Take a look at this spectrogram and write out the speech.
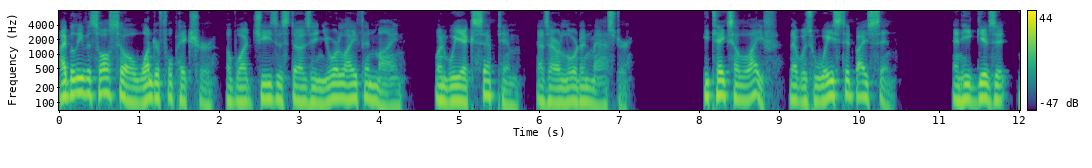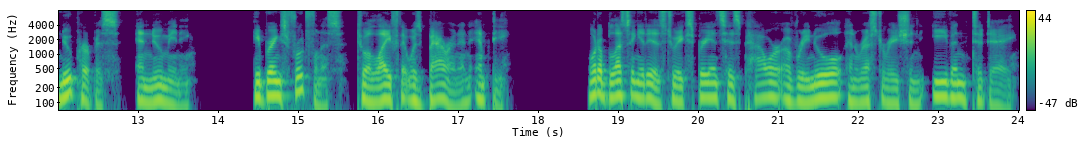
I believe it's also a wonderful picture of what Jesus does in your life and mine when we accept him as our Lord and Master. He takes a life that was wasted by sin and he gives it new purpose and new meaning. He brings fruitfulness to a life that was barren and empty. What a blessing it is to experience His power of renewal and restoration even today.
